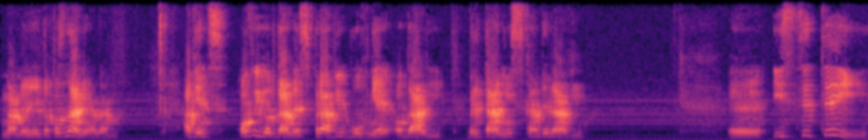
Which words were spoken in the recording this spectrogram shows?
mamy do poznania nam? A więc owy Jordanes sprawił głównie o Galii, Brytanii, Skandynawii yy, i Scytyi,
